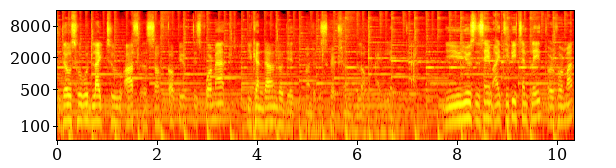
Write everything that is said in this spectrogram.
To those who would like to ask a soft copy of this format, you can download it on the description below. I linked that. Do you use the same ITP template or format?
